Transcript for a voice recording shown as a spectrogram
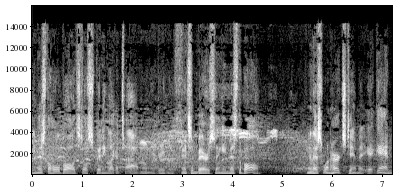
He missed the whole ball. It's still spinning like a top. Oh, my goodness. It's embarrassing. He missed the ball, and this one hurts Tim. Again,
